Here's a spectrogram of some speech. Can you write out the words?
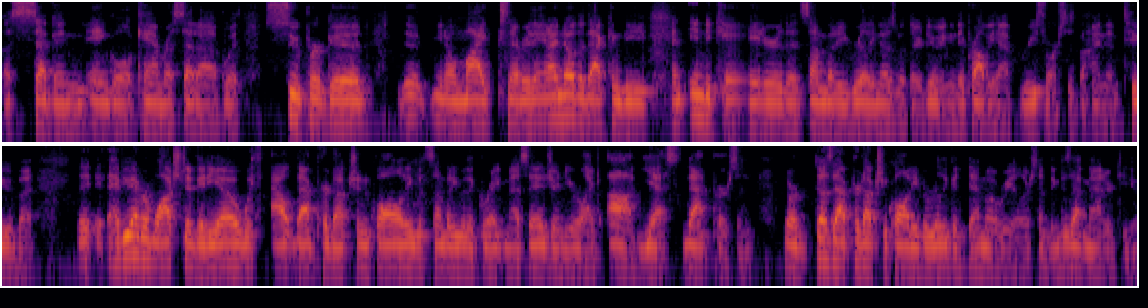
a seven angle camera setup with super good, uh, you know, mics and everything. And I know that that can be an indicator that somebody really knows what they're doing and they probably have resources behind them too. But have you ever watched a video without that production quality with somebody with a great message and you're like ah yes that person or does that production quality of a really good demo reel or something does that matter to you?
